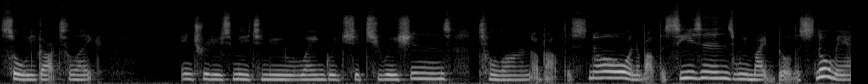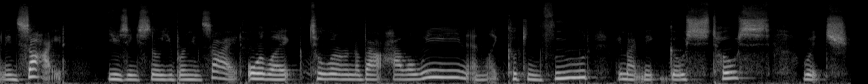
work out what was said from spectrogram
So we got to, like, introduce me to new language situations, to learn about the snow and about the seasons. We might build a snowman inside using snow you bring inside. Or like to learn about Halloween and like cooking food, we might make ghost toast, which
